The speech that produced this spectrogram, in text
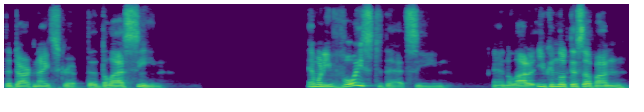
the Dark Knight script, the, the last scene. And when he voiced that scene, and a lot of you can look this up on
